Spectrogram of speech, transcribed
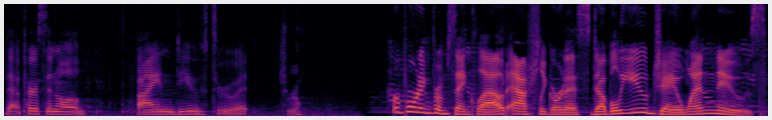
that person will find you through it. True. reporting from St. Cloud, Ashley Gertis, WJON News.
